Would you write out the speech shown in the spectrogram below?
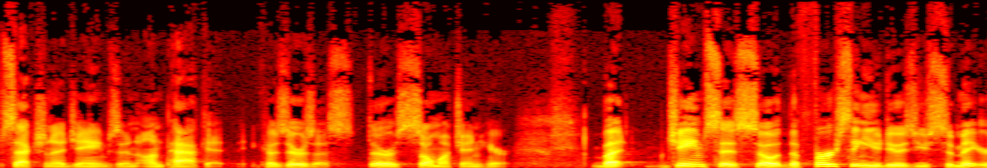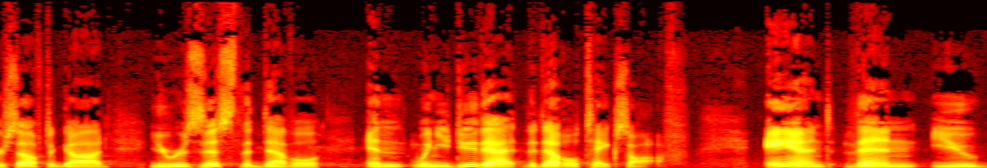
section of James and unpack it because there's a there's so much in here. But James says so the first thing you do is you submit yourself to God, you resist the devil, and when you do that, the devil takes off. And then you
